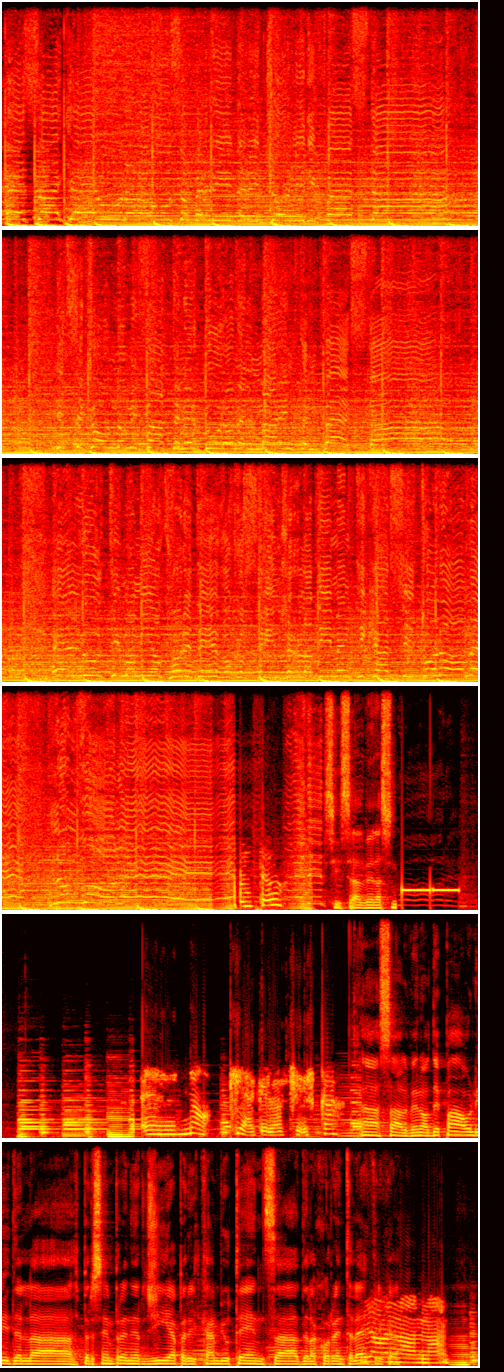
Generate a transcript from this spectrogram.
E sai che uno lo uso per ridere i giorni di festa. Il secondo mi fa tener duro nel mare in tempesta. E l'ultimo mio cuore devo costringerlo a dimenticarsi il tuo nome. Non vuole. Sì, salve la signora. È che la cerca? Ah, salve, no, De Paoli della per sempre energia per il cambio utenza della corrente elettrica. No, no, no,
